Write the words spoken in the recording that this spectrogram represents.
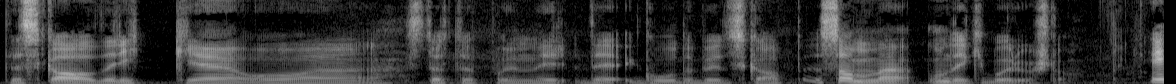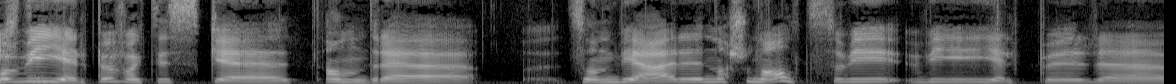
Det skader ikke å støtte opp under det gode budskap. Samme om du ikke bor i Oslo. Og vi hjelper faktisk eh, andre Sånn, vi er nasjonalt, så vi, vi hjelper eh,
